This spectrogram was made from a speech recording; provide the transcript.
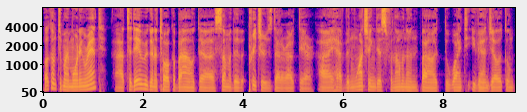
Welcome to my morning rant. Uh, today we're going to talk about uh, some of the preachers that are out there. I have been watching this phenomenon about the white evangelical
